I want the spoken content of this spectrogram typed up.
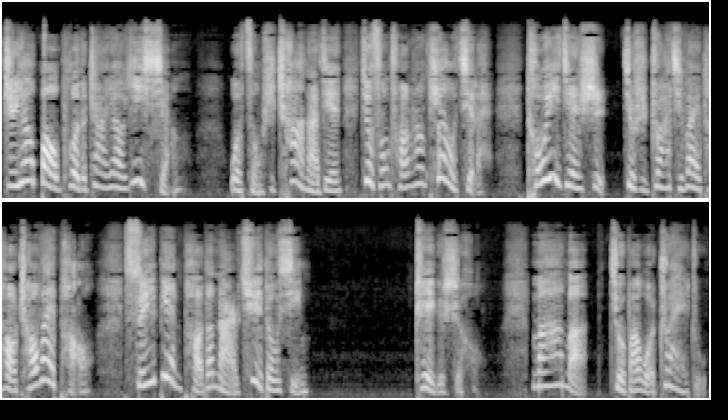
只要爆破的炸药一响。我总是刹那间就从床上跳起来，头一件事就是抓起外套朝外跑，随便跑到哪儿去都行。这个时候，妈妈就把我拽住，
